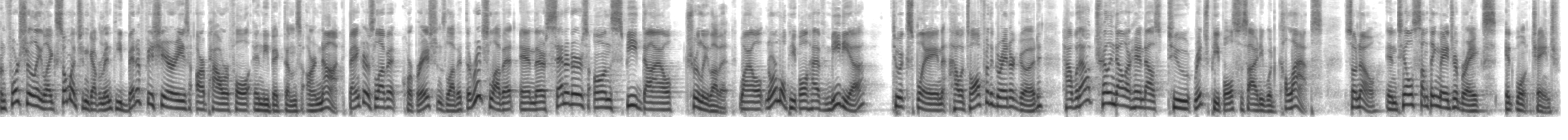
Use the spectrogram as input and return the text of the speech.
Unfortunately, like so much in government, the beneficiaries are powerful and the victims are not. Bankers love it, corporations love it, the rich love it, and their senators on speed dial truly love it. While normal people have media to explain how it's all for the greater good, how without trillion dollar handouts to rich people, society would collapse. So, no, until something major breaks, it won't change.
